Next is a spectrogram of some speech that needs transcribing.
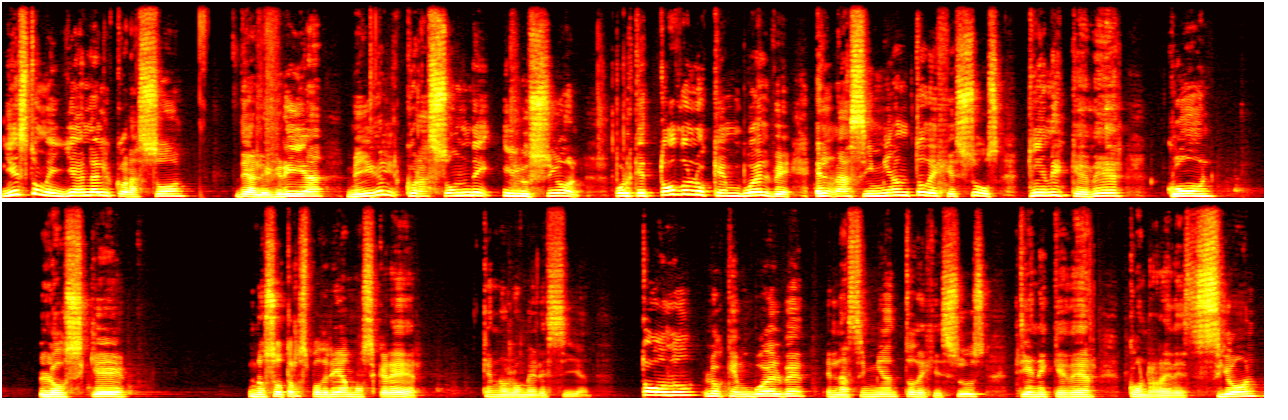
Y esto me llena el corazón de alegría, me llega el corazón de ilusión, porque todo lo que envuelve el nacimiento de Jesús tiene que ver con los que nosotros podríamos creer que no lo merecían todo lo que envuelve el nacimiento de Jesús tiene que ver con redención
